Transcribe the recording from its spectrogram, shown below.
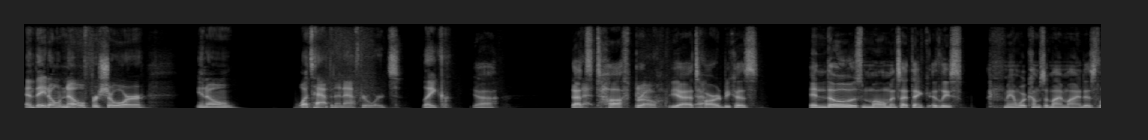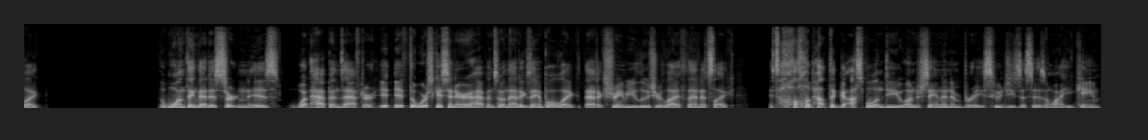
and they don't know for sure, you know, what's happening afterwards. Like, Yeah. That's That- tough, bro. Yeah, it's Yeah. hard because in those moments, I think at least, man, what comes to my mind is like the one thing that is certain is what happens after. If the worst case scenario happens, so in that example, like that extreme, you lose your life, then it's like it's all about the gospel and do you understand and embrace who Jesus is and why he came.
